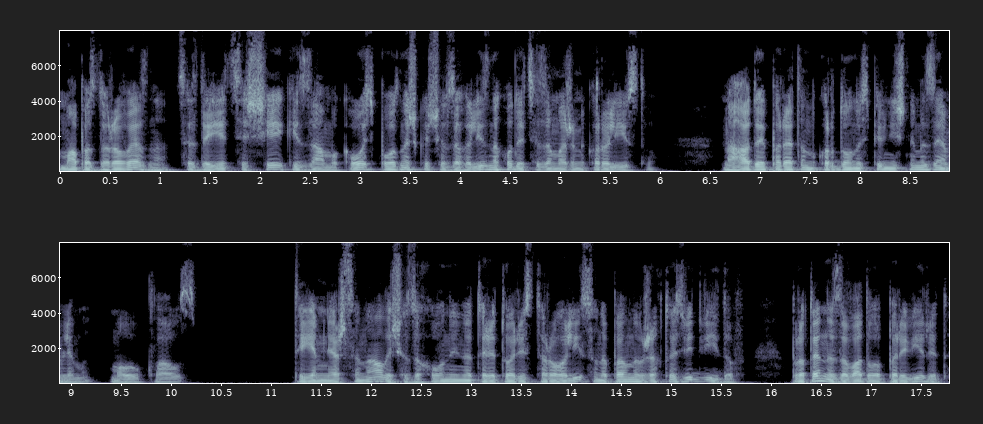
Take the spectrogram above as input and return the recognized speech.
Мапа здоровезна, це, здається, ще якийсь замок, а ось позначка, що взагалі знаходиться за межами королівства. Нагадує перетин кордону з північними землями, мовив Клаус. Таємні арсенали, що заховані на території старого лісу, напевно, вже хтось відвідав, проте не завадило перевірити.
